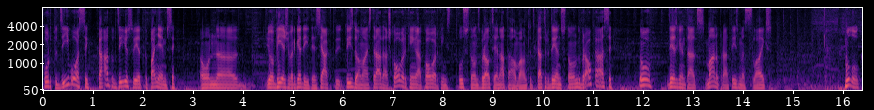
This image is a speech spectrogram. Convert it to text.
kur tu dzīvosi, kādu dzīvesvietu tu paņemsi. Un, uh, Jo bieži var gadīties, jā, ka tu, tu izdomāji, strādāšu coworkingā, coworkings pusstundas brauciena attālumā, un tu katru dienu stundu braukāsi. Nu, diezgan tāds, manuprāt, izmests laiks. Nu, lūk,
